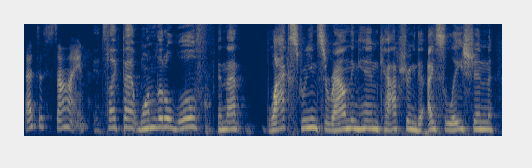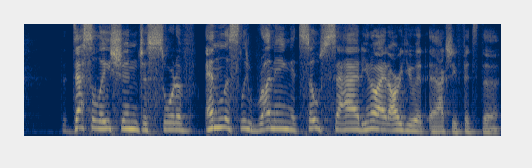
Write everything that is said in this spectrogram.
That's a sign. it's like that one little wolf and that black screen surrounding him, capturing the isolation, the desolation, just sort of endlessly running. It's so sad. You know, I'd argue it actually fits the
